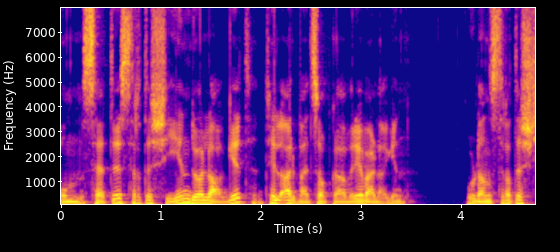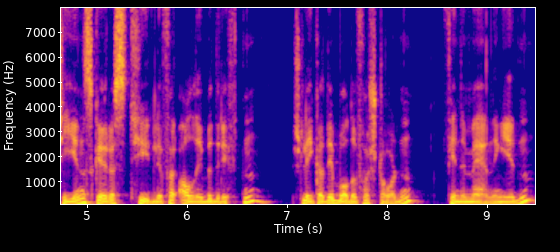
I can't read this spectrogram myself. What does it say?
omsetter strategien du har laget, til arbeidsoppgaver i hverdagen hvordan strategien skal gjøres tydelig for alle i bedriften, slik at de både forstår den, finner mening i den,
